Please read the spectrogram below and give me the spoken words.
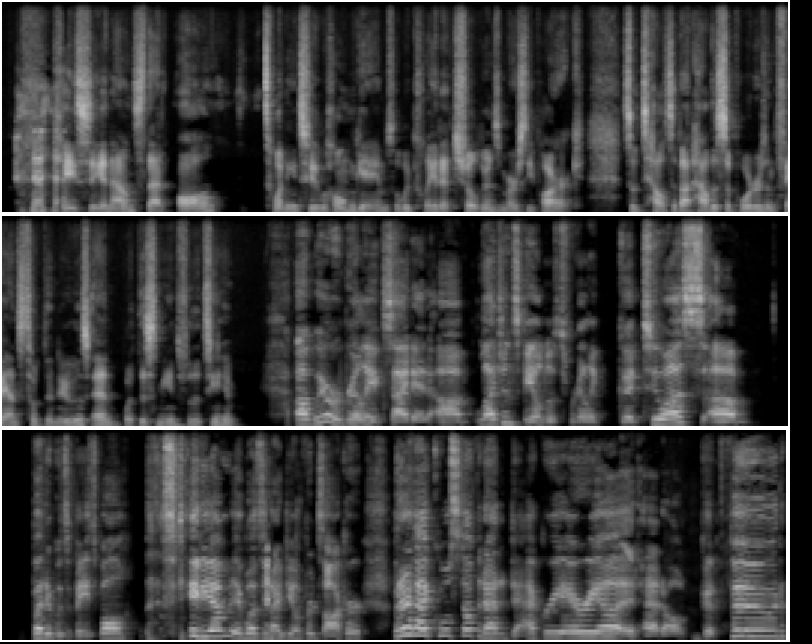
KC announced that all 22 home games will be played at Children's Mercy Park. So tell us about how the supporters and fans took the news and what this means for the team. Uh, we were really excited. Um, Legends Field was really good to us. Um, but it was a baseball stadium. It wasn't ideal for soccer, but it had cool stuff. It had a daiquiri area. It had all good food,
